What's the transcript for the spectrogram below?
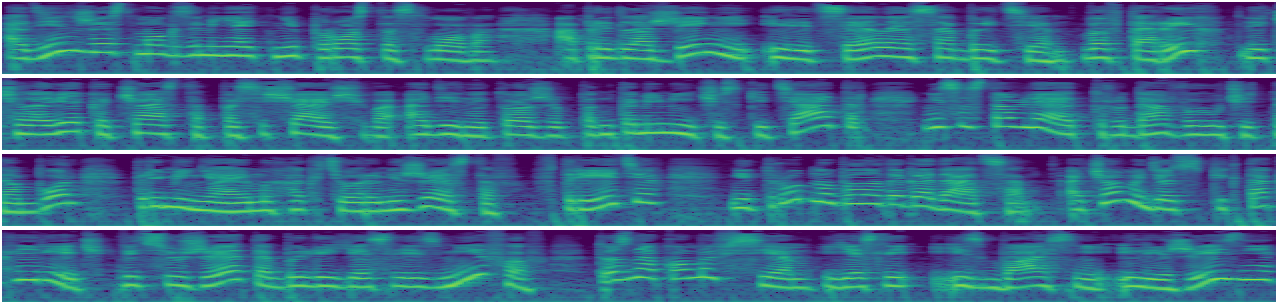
Один жест мог заменять не просто слово, а предложение или целое событие. Во-вторых, для человека, часто посещающего один и тот же пантомимический театр, не составляет труда выучить набор применяемых актерами жестов. В-третьих, нетрудно было догадаться, о чем идет в спектакле речь, ведь сюжеты были, если из мифов, то знакомы всем, если из басни или жизни,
